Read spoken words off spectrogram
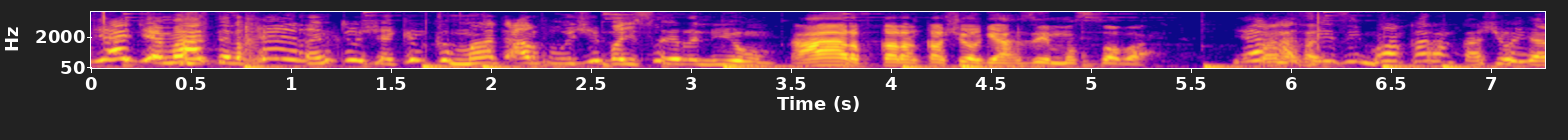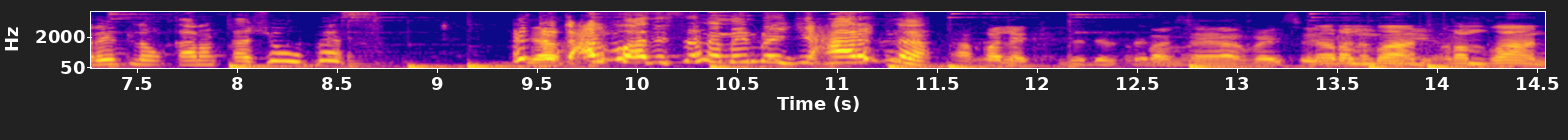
يا جماعة الخير أنتم شكلكم ما تعرفوا إيش بيصير اليوم. عارف قرنقشو جاهزين من الصباح. يا عزيزي ما قرنقشوا يا ريت لو قرنقشوا بس. أنتم تعرفوا هذه السنة مين بيجي حارتنا؟ عقلك بس يا رمضان رمضان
